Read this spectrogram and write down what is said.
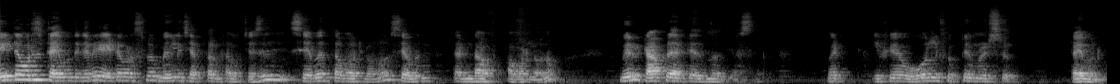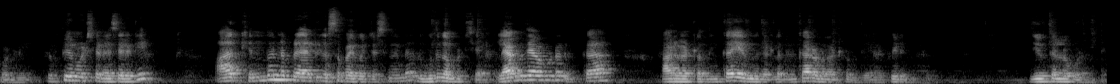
ఎయిట్ అవర్స్ టైం ఉంది కానీ ఎయిట్ అవర్స్లో మిగిలిన చెప్తా అంతా వచ్చేసి సెవెంత్ అవర్లోనో సెవెంత్ అండ్ హాఫ్ అవర్లోనో మీరు టాప్ ప్రయారిటీ ఏదో చేస్తారు. But if you only fifteen minutes time అనుకోండి ఫిఫ్టీన్ మినిట్స్ అనేసరికి ఆ కింద ఉన్న ప్రయారిటీ వస్తే పైకి వచ్చేసిందండి అది ముందు కంప్లీట్ చేయాలి. లేకపోతే ఏమనుకుంటారు? ఇంకా ఆరు గంటలు ఇంకా ఎనిమిది గంటలు ఇంకా రెండు గంటలు ఉంది అనే ఫీలింగ్ జీవితంలో కూడా అంతే.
